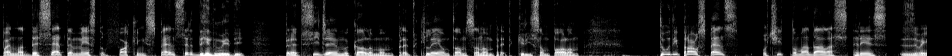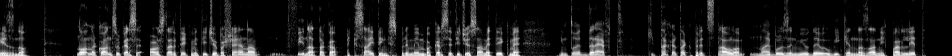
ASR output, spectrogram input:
pa je na desetem mestu fucking Spencer Dinwiddie, pred CJem McCollumom, pred Clayom Thompsonom, pred Chrisom Paulom. Tudi prav Spence, očitno ima Dallas res zvezdo. No, na koncu, kar se All-Star tekme tiče, pa še ena fina, tako exciting sprememba, kar se tiče same tekme, in to je draft, ki tako ali tako predstavlja najbolj zanimiv del vikenda zadnjih par let,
